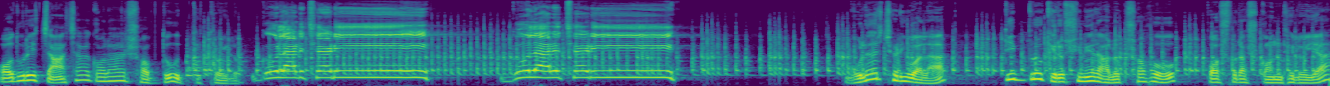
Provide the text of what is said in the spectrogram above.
অদূরে চাঁচা গলার শব্দ উদ্দিত হইল। গুলার ছাড়ি গুলার ছাড়ি। গুলার ছাড়িওয়ালা তীব্র কেরোসিনের আলোকসহ পশরা স্কন্ধে লইয়া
